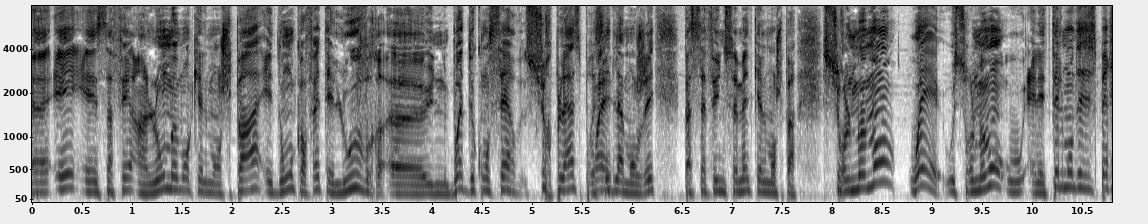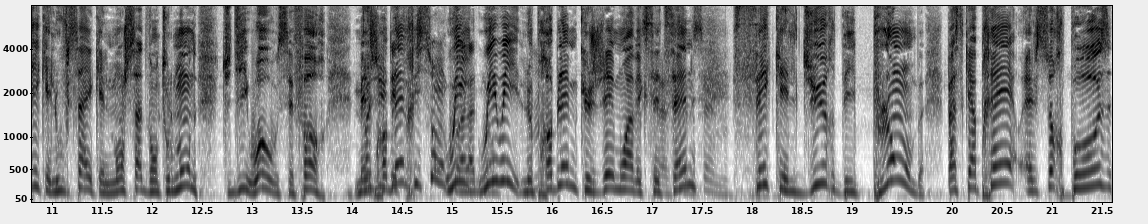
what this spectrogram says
euh, et, et ça fait un long moment qu'elle mange pas, et donc en fait elle ouvre euh, une boîte de conserve sur place pour essayer Ouais. de la manger, parce que ça fait une semaine qu'elle mange pas. Sur le moment, ouais, ou sur le moment où elle est tellement désespérée qu'elle ouvre ça et qu'elle mange ça devant tout le monde, tu dis waouh, c'est fort. Mais Moi, le eu des problème, frissons, quoi, oui, là-dedans. oui, oui. Le problème que j'ai moi avec cette scène, scène. c'est qu'elle dure des plombes parce qu'après elle se repose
